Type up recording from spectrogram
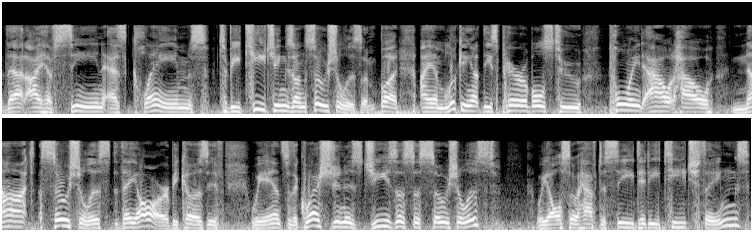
that I have seen as claims to be teachings on socialism, but I am looking at these parables to point out how not socialist they are, because if we answer the question, is Jesus a socialist? We also have to see did he teach things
